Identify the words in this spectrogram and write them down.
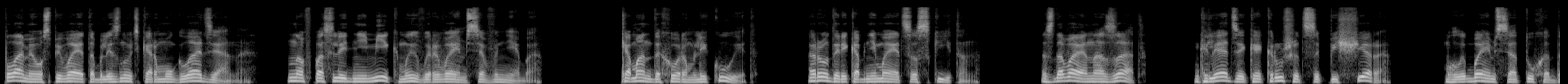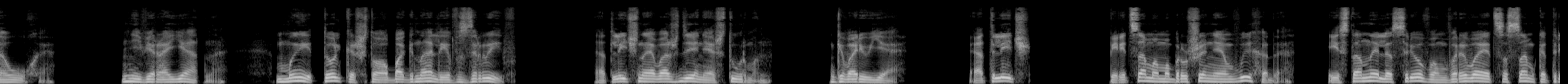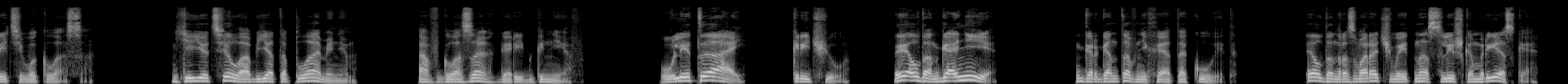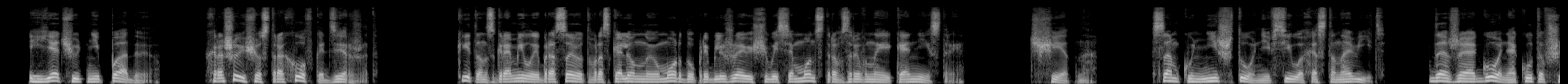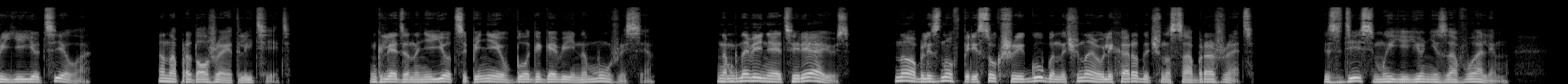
Пламя успевает облизнуть корму Гладиана, но в последний миг мы вырываемся в небо. Команда хором ликует. Родерик обнимается с Китон. Сдавая назад, глядя, как рушится пещера, улыбаемся от уха до уха. Невероятно. Мы только что обогнали взрыв. Отличное вождение, штурман. Говорю я. Отлич. Перед самым обрушением выхода из тоннеля с ревом вырывается самка третьего класса. Ее тело объято пламенем, а в глазах горит гнев. «Улетай!» — кричу. «Элдон, гони!» Гарганта в них и атакует. Элдон разворачивает нас слишком резко, и я чуть не падаю. Хорошо еще страховка держит. Китон с громилой бросают в раскаленную морду приближающегося монстра взрывные канистры. Тщетно. Самку ничто не в силах остановить. Даже огонь, окутавший ее тело. Она продолжает лететь. Глядя на нее, цепенею в благоговейном ужасе. На мгновение теряюсь, но, облизнув пересохшие губы, начинаю лихорадочно соображать. Здесь мы ее не завалим,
